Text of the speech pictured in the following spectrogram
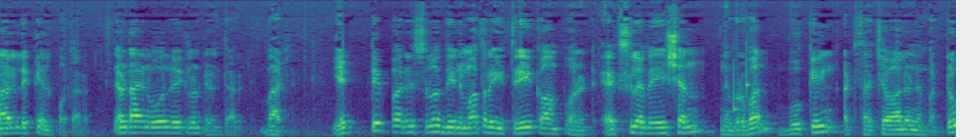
లారీలోకి వెళ్ళిపోతాడు. లేదంటే ఆయన ఓన్ వెహికల్ ఉంటే వెళ్తాడు. బట్ ఎట్టి పరిస్థితుల్లో దీన్ని మాత్రం ఈ three component explanation number one booking at Sachivalayam number two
